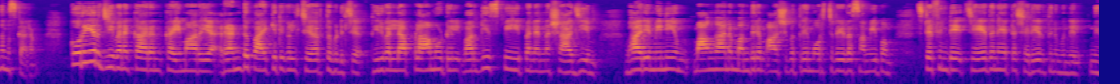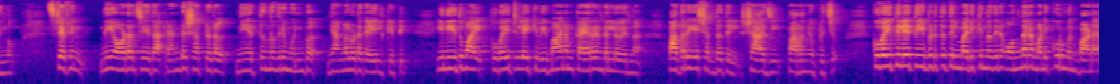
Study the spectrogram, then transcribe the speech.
നമസ്കാരം. കൊറിയർ ജീവനക്കാരൻ കൈമാറിയ രണ്ട് പാക്കറ്റുകൾ ചേർത്ത് പിടിച്ച് തിരുവല്ല പ്ലാമൂട്ടിൽ വർഗീസ് പി. ഈപ്പൻ എന്ന ഷാജിയും ഭാര്യ മിനിയും മാങ്ങാനം മന്ദിരം ആശുപത്രി മോർച്ചറിയുടെ സമീപം സ്റ്റെഫിന്റെ ചേതനയേറ്റ ശരീരത്തിന് മുന്നിൽ നിന്നു. സ്റ്റെഫിൻ നീ ഓർഡർ ചെയ്ത രണ്ട് ഷർട്ടുകൾ നീ എത്തുന്നതിന് മുൻപ് ഞങ്ങളുടെ കയ്യിൽ കിട്ടി. ഇനി ഇതുമായി കുവൈറ്റിലേക്ക് വിമാനം കയറേണ്ടല്ലോ എന്ന് പതറിയ ശബ്ദത്തിൽ ഷാജി പറഞ്ഞൊപ്പിച്ചു. കുവൈത്തിലെ തീപിടുത്തത്തിൽ മരിക്കുന്നതിന് ഒന്നര മണിക്കൂർ മുൻപാണ്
